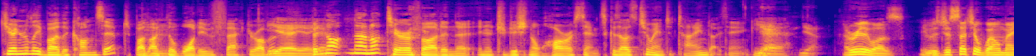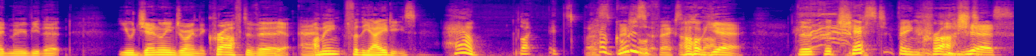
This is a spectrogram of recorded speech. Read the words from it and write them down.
generally by the concept, by like the what if factor of it. Yeah, yeah, But yeah. not no, not terrified in the in a traditional horror sense because I was too entertained. I think. Yeah. Yeah. I really was. It was just such a well-made movie that you were genuinely enjoying the craft of it. Yeah. and- I mean, for the eighties, how like it's how good is it? Effects oh yeah, The the chest being crushed. yes,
